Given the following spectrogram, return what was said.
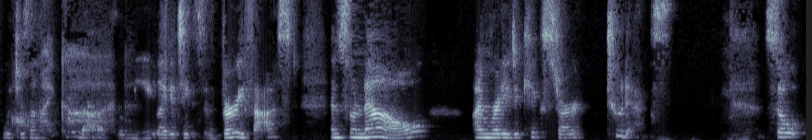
which is oh unheard of for me. Like it takes very fast. And so now I'm ready to kickstart two decks. So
